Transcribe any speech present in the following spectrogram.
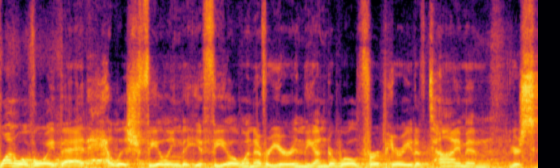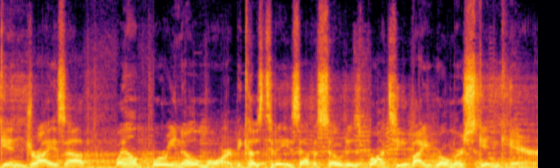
Want to avoid that hellish feeling that you feel whenever you're in the underworld for a period of time and your skin dries up? Well, worry no more, because today's episode is brought to you by Romer Skincare.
